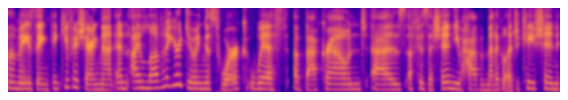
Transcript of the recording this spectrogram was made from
Amazing. Thank you for sharing that. And I love that you're doing this work with a background as a physician. You have a medical education.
